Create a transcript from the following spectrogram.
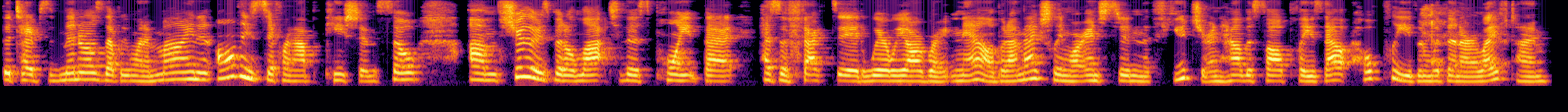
the types of minerals that we want to mine and all these different applications. So I'm um, sure there's been a lot to this point that has affected where we are right now, but I'm actually more interested in the future and how this all plays out, hopefully even within our lifetime.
